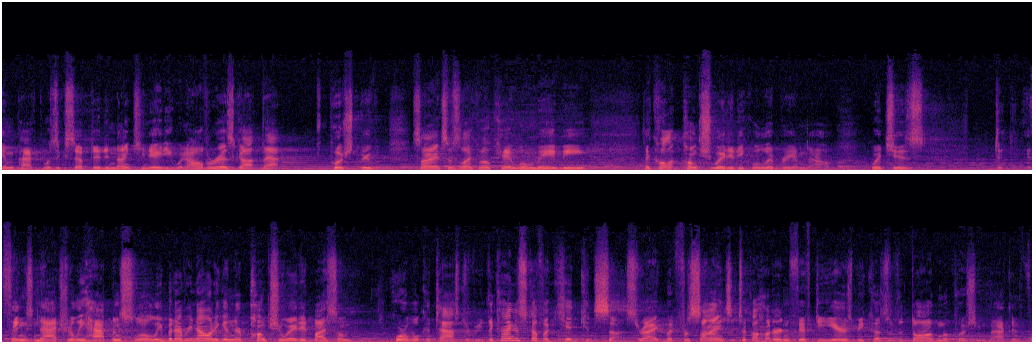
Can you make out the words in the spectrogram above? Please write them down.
impact was accepted in 1980. When Alvarez got that pushed through, science was like, okay, well, maybe they call it punctuated equilibrium now, which is things naturally happen slowly, but every now and again they're punctuated by some horrible catastrophe. The kind of stuff a kid could suss, right? But for science, it took 150 years because of the dogma pushing back and forth.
